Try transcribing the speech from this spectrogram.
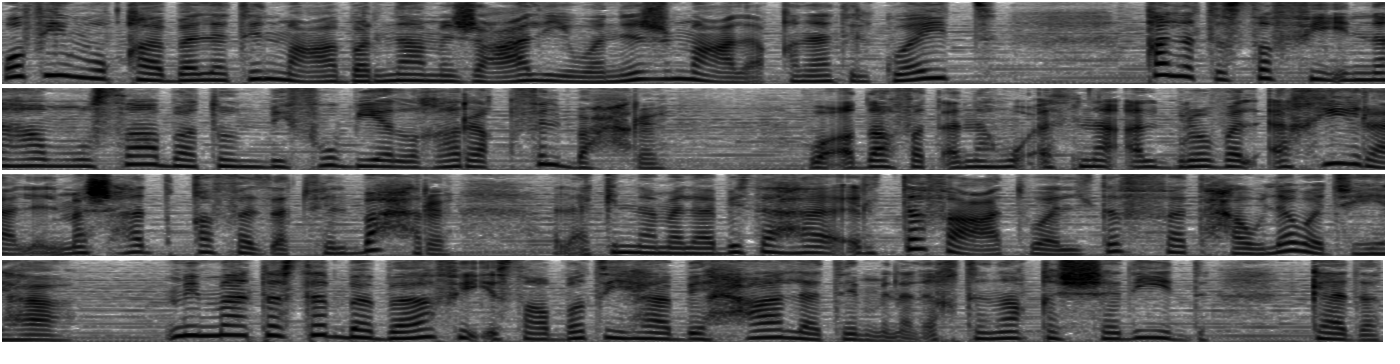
وفي مقابلة مع برنامج علي ونجم على قناة الكويت قالت الصفي إنها مصابة بفوبيا الغرق في البحر. وأضافت أنه أثناء البروفا الأخيرة للمشهد قفزت في البحر ولكن ملابسها ارتفعت والتفت حول وجهها. مما تسبب في إصابتها بحالة من الاختناق الشديد كادت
